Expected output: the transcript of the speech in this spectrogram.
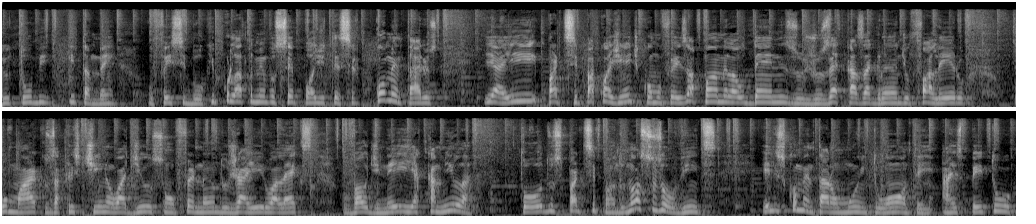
YouTube e também o Facebook. E por lá também você pode tecer comentários e aí participar com a gente, como fez a Pamela, o Denis, o José Casagrande, o Faleiro, o Marcos, a Cristina, o Adilson, o Fernando, o Jair, o Alex, o Valdinei e a Camila, todos participando. Nossos ouvintes, eles comentaram muito ontem a respeito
